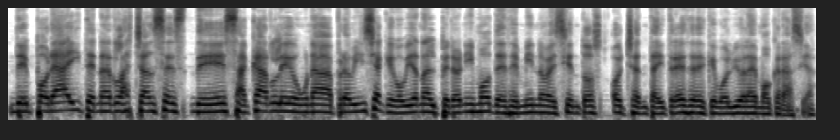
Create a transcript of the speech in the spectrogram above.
de por ahí tener las chances de sacarle una provincia que gobierna el peronismo desde 1983, desde que volvió la democracia.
